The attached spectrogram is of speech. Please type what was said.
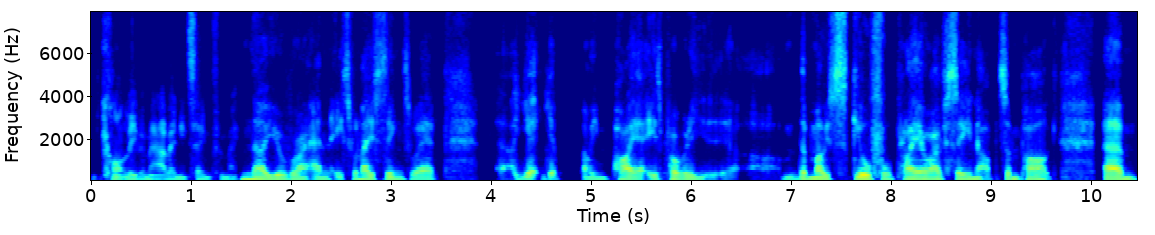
you can't leave him out of any team for me. No, you're right, and it's one of those things where, uh, yeah, yeah. I mean, Payet is probably uh, the most skillful player I've seen at Upton Park, um,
